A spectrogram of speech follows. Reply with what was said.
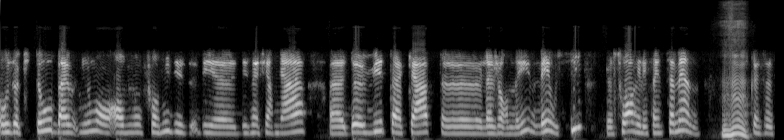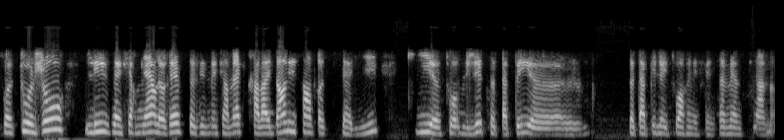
aux hôpitaux, ben nous on, on vous fournit des des, euh, des infirmières euh, de 8 à 4 euh, la journée, mais aussi le soir et les fins de semaine Mhm. pour que ce soit toujours les infirmières, le reste des infirmières qui travaillent dans les centres hospitaliers qui euh, soient obligées de se taper euh, se taper les soirs et les fins de semaine finalement.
